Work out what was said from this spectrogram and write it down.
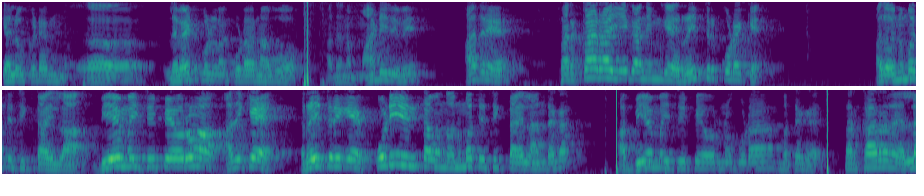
ಕೆಲವು ಕಡೆ ಲೆವೆಟ್ಗಳನ್ನ ಕೂಡ ನಾವು ಅದನ್ನು ಮಾಡಿದ್ದೀವಿ. ಆದರೆ ಸರ್ಕಾರ ಈಗ ನಿಮಗೆ ರೈತರಿಗೆ ಕೊಡೋಕ್ಕೆ ಅದು ಅನುಮತಿ ಸಿಗ್ತಾ ಇಲ್ಲ. B M I C P ಅವರು ಅದಕ್ಕೆ ರೈತರಿಗೆ ಕೊಡಿ ಅಂತ ಒಂದು ಅನುಮತಿ ಸಿಗ್ತಾ ಇಲ್ಲ ಅಂದಾಗ, ಆ B M I C P ಅವ್ರನ್ನೂ ಕೂಡ ಮತ್ತೆ ಸರ್ಕಾರದ ಎಲ್ಲ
